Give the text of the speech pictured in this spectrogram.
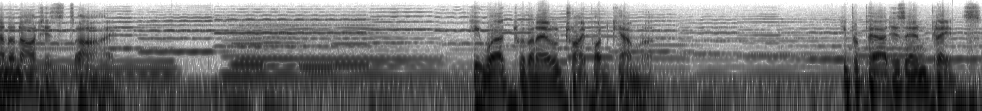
and an artist's eye. He worked with an old tripod camera. He prepared his own plates,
